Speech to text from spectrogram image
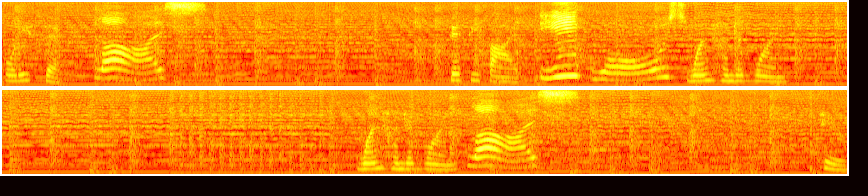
Forty-six. plus Fifty-five. equals One hundred one. One hundred one. plus 2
